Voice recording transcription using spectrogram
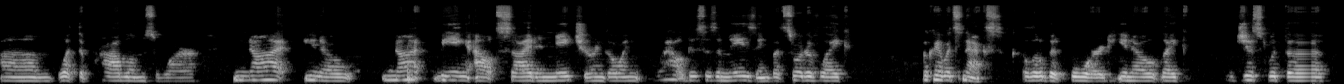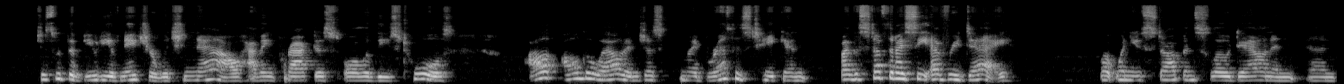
um, what the problems were, not, you know, not being outside in nature and going, wow, this is amazing, but sort of like, okay, what's next? A little bit bored, you know, like just with the just with the beauty of nature which now having practiced all of these tools I'll, I'll go out and just my breath is taken by the stuff that i see every day but when you stop and slow down and and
